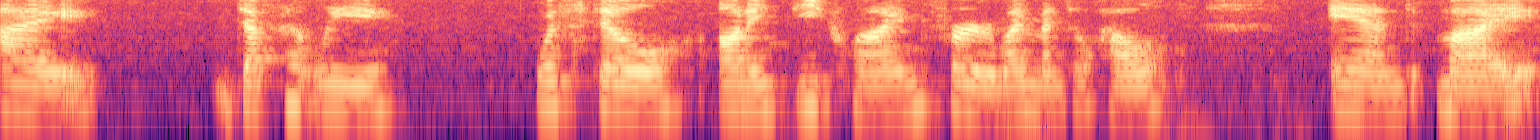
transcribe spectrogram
I definitely was still on a decline for my mental health and my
